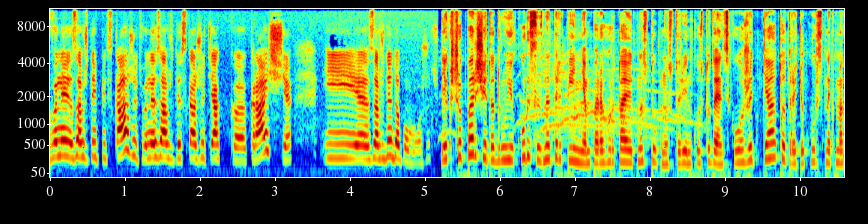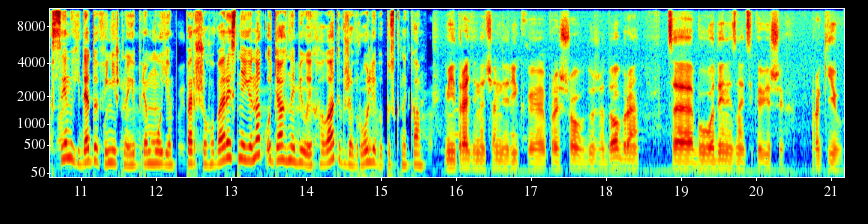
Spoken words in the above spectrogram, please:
Вони завжди підскажуть, вони завжди скажуть, як е, краще, і завжди допоможуть. Якщо перші та другі курси з нетерпінням перегортають наступну сторінку студентського життя, то третьокурсник Максим йде до фінішної прямої. 1 вересня юнак одягне білий халат вже в ролі випускника. Мій третій навчальний рік е, пройшов дуже добре. Це був один із найцікавіших років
